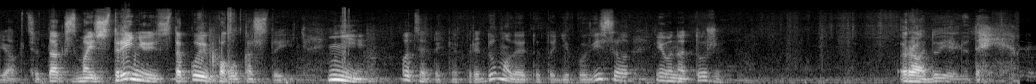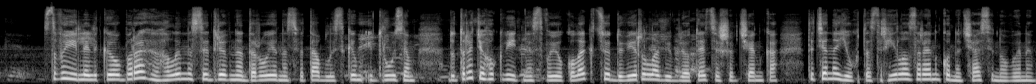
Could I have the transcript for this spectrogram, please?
як це так з майстринею, з такою палка стоїть. Ні, оце таке придумала, я то тоді повісила, і вона теж радує людей. Свої ляльки-обереги Галина Сидрівна дарує на свята близьким і друзям. До 3 квітня свою колекцію довірила в бібліотеці Шевченка. Тетяна Юх та Сергій Лазаренко на часі новини.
